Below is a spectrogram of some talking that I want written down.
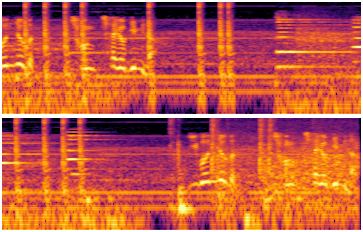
이번 역은 정차역입니다. 이번 역은 정차역입니다.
